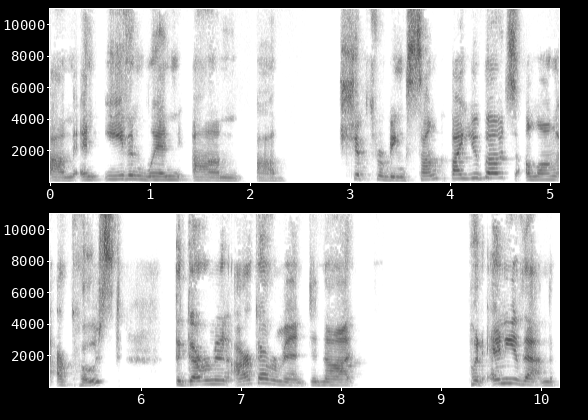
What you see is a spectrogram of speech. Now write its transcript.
um, and even when um, uh, ships were being sunk by U-boats along our coast, the government, our government, did not put any of that in the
